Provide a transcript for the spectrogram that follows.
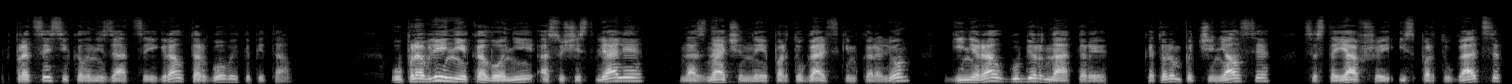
в процессе колонизации играл торговый капитал. Управление колонией осуществляли назначенные португальским королем генерал-губернаторы, которым подчинялся состоявший из португальцев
